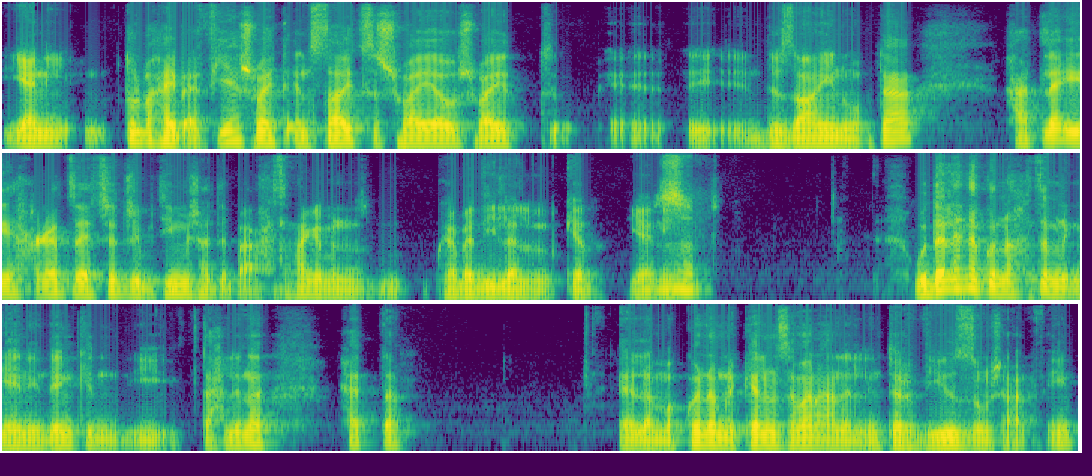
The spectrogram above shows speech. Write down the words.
يعني طول ما هيبقى فيها شوية insights شوية وشوية design وبتاع هتلاقي حاجات زي شات جي بي تي مش هتبقى أحسن حاجة من كبديلة لكده يعني بالظبط. وده اللي إحنا كنا أحسن يعني ده يمكن يفتح لنا حتة لما كنا بنتكلم زمان عن ال interviews ومش عارف إيه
